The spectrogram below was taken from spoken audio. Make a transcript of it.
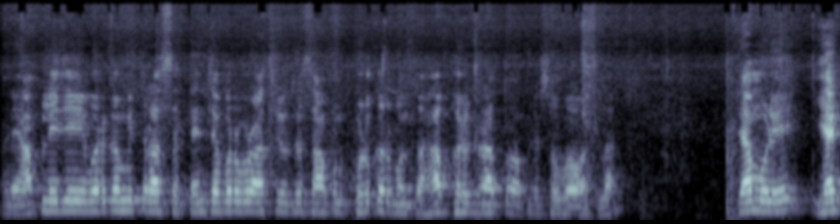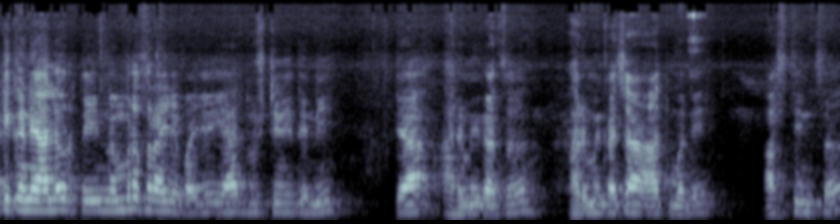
आणि आपले जे वर्गमित्र असतात त्यांच्याबरोबर असल्यावर जसं आपण खोडकर बनतो हा फरक राहतो आपल्या स्वभावातला. त्यामुळे या ठिकाणी आल्यावर ते नम्रच राहिले पाहिजे या दृष्टीने त्यांनी त्या हार्मिकाचं हार्मिकाच्या आतमध्ये अस्थींचं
